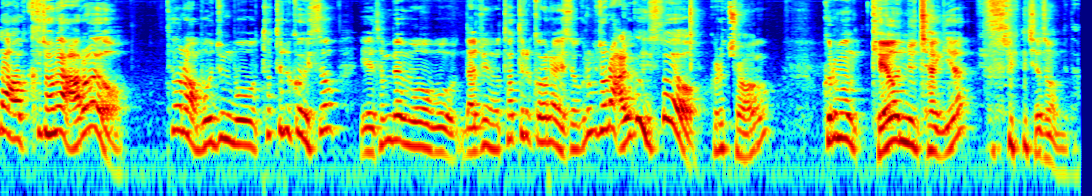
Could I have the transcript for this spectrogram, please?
나 그 전에 알아요. 태훈아 뭐 좀 뭐 터트릴 거 있어? 예 선배 뭐, 뭐 나중에 뭐 터트릴 거 하나 있어? 그럼 저는 알고 있어요. 그렇죠. 그러면 개헌유착이야? 죄송합니다.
